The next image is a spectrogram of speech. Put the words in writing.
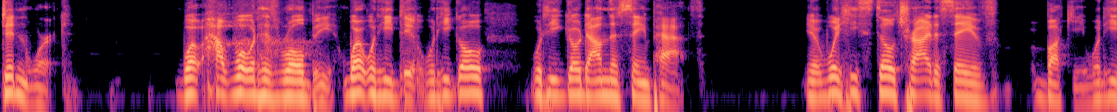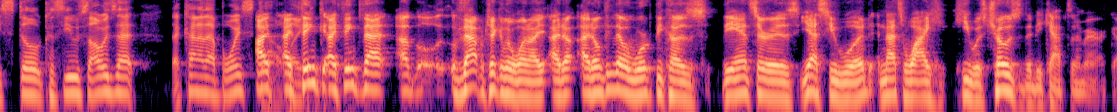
didn't work? What how what would his role be? What would he do? Would he go would he go down the same path? You know, would he still try to save Bucky? Would he still cuz he was always that that kind of that boy I, scout. I like- think I think that uh, that particular one I, I don't I don't think that would work because the answer is yes he would and that's why he, he was chosen to be Captain America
